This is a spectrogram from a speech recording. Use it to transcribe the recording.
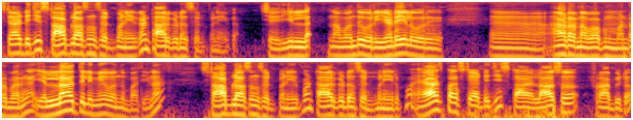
strategy stop லாஸும் செட் பண்ணியிருக்கேன் டார்கெட்டும் செட் பண்ணியிருக்கேன். சரி இல்லை நான் வந்து ஒரு இடையில ஒரு ஆர்டர் நான் ஓப்பன் பண்ணுறேன் பாருங்கள் எல்லாத்துலேயுமே வந்து பார்த்தீங்கன்னா ஸ்டாப் லாஸும் செட் பண்ணியிருப்போம் டார்கெட்டும் செட் பண்ணியிருப்போம். ஆஸ் பர் ஸ்ட்ராட்டஜி ஸ்டா லாஸோ ப்ராஃபிட்டோ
